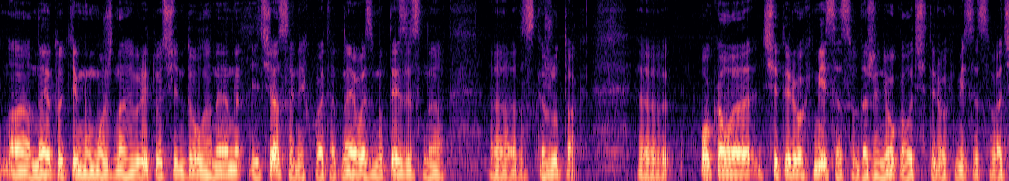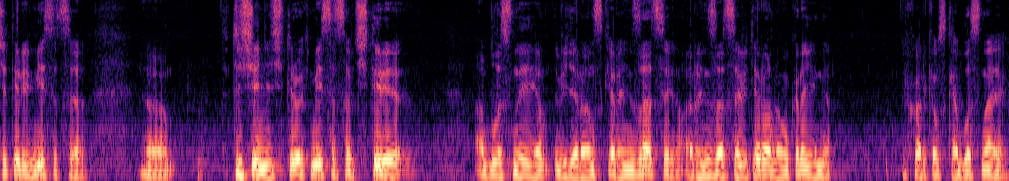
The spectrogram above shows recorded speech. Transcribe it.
на на эту тему можно говорить очень долго, наверное, и часа не хватит, но я возьму тезисно, э, скажу так. Э, Около четырех месяцев, даже не около четырех месяцев, а четыре месяца, э, в течение четырех месяцев четыре областные ветеранские организации, Организация ветеранов Украины, Харьковская областная,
